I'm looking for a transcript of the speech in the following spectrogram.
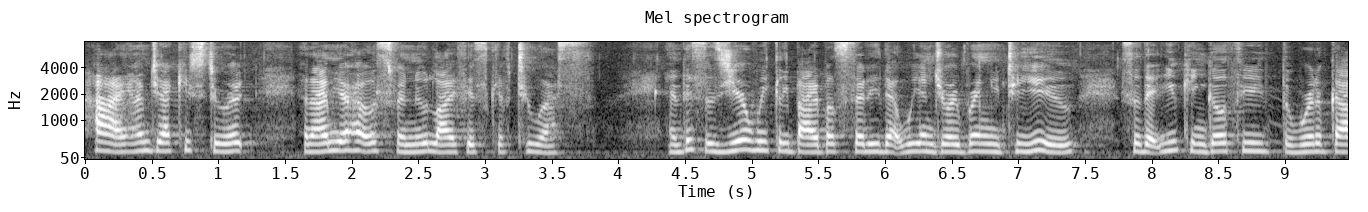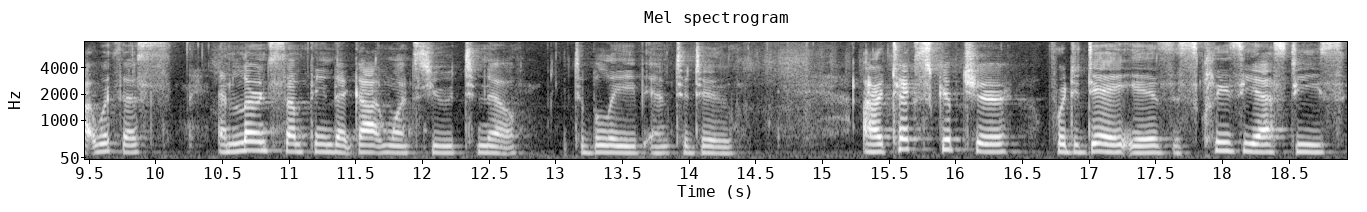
Hi, I'm Jacci Stewart, and I'm your host for New Life is Gift to Us. And this is your weekly Bible study that we enjoy bringing to you so that you can go through the Word of God with us and learn something that God wants you to know, to believe, and to do. Our text scripture for today is Ecclesiastes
